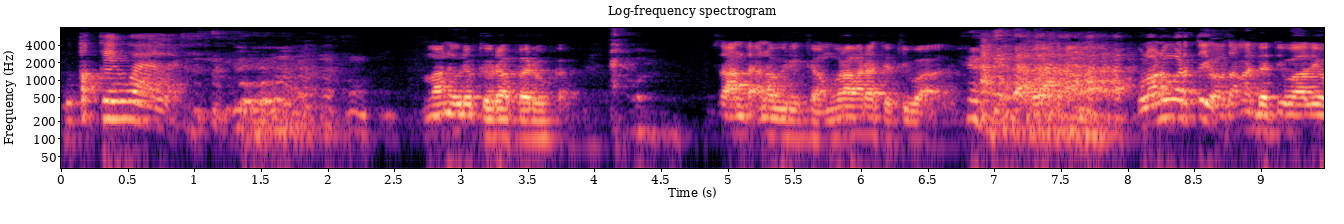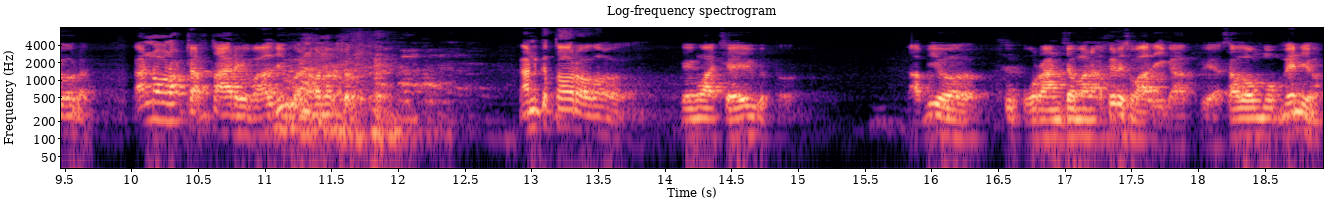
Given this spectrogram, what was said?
Utek kewelek. Mulanya udah dora barokah santai no wiridan, murah ada jadi wali. Kalau nu ngerti kok sama jadi wali orang. Kan orang daftar wali kan orang daftar. Kan ketoro kok, kayak wajahnya ketoro. Tapi yo ukuran zaman akhir wali kabeh. Kalau mukmin yo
